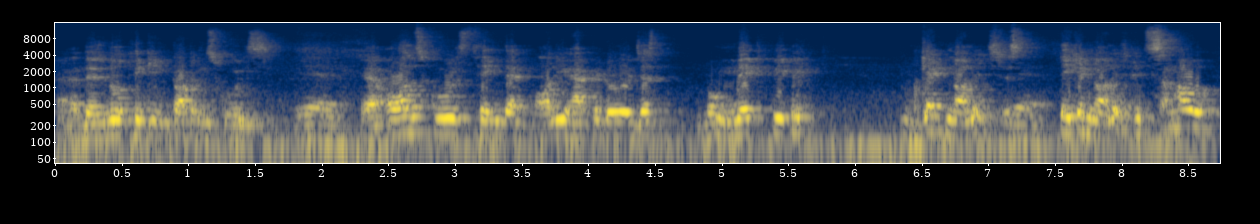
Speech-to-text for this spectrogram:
Uh, there's no thinking taught in schools. Yeah, all schools think that all you have to do is just make people get knowledge, just Yes. take in knowledge, and somehow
